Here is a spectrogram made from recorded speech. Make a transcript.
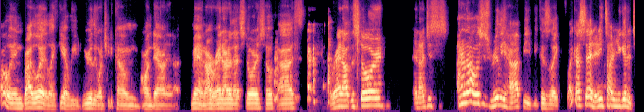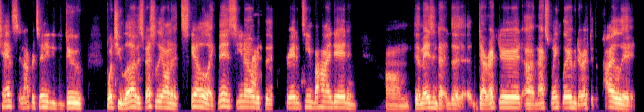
"Oh, and by the way, like, yeah, we, we really want you to come on down." And I, man, I ran out of that store so fast. I ran out the store and I just I don't know, I was just really happy because like like I said, anytime you get a chance, an opportunity to do what you love, especially on a scale like this, you know, with the creative team behind it and um, the amazing di- the director uh, Max Winkler who directed the pilot.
